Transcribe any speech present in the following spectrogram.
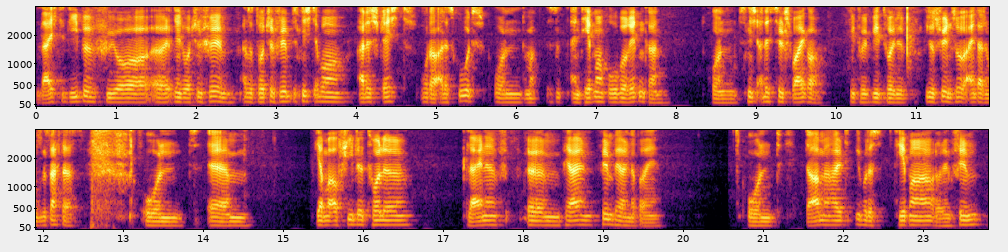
leichte Liebe für äh, den deutschen Film. Also deutscher Film ist nicht immer alles schlecht oder alles gut und es ist ein Thema, worüber reden kann. Und es ist nicht alles Till Schweiger, wie du, wie, du, wie du schön so Einleitung gesagt hast. Und ähm, wir haben auch viele tolle kleine ähm, Perlen, Filmperlen dabei. Und da haben wir halt über das Thema oder den Film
